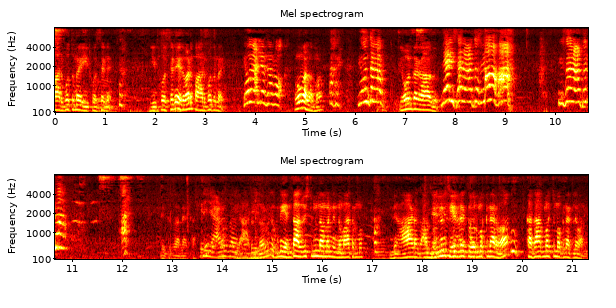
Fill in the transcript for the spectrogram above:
పారిపోతున్నాయి వీటికి వస్తేనే. వీటికి వస్తేనే ఎదవాడి పారిపోతున్నాయి. వాళ్ళమ్మ. ఎవరితో కాదు. ఎంత అదృష్టం ఉందమ్మా నిన్న మాత్రము. ఆడ ఆ బిల్లుని చేతులకు తోరు మొక్కినారో కథాకు మొచ్చి మొక్కినట్లే వాళ్ళు.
